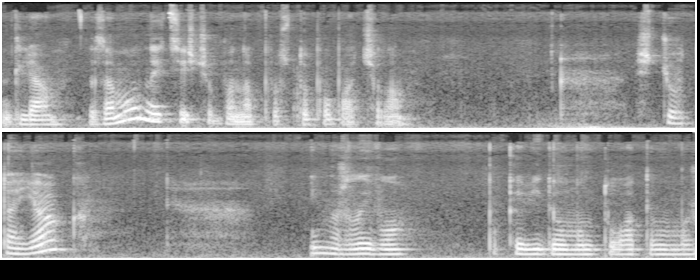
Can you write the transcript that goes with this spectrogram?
для замовниці, щоб вона просто побачила, що та як. І, можливо, поки відео монтуватиму,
